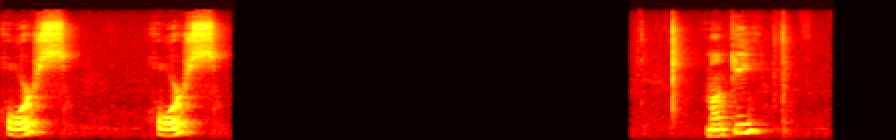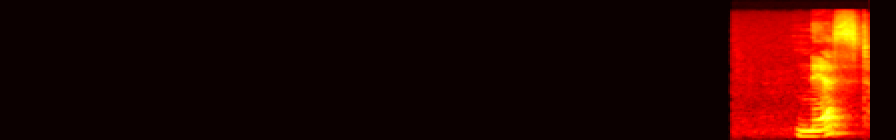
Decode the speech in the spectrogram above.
horse, horse, monkey, nest,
